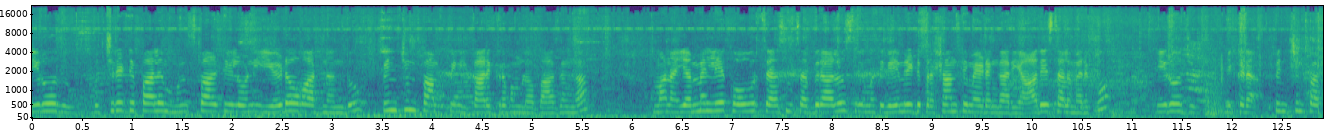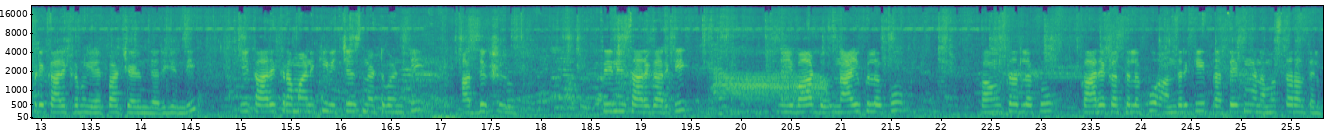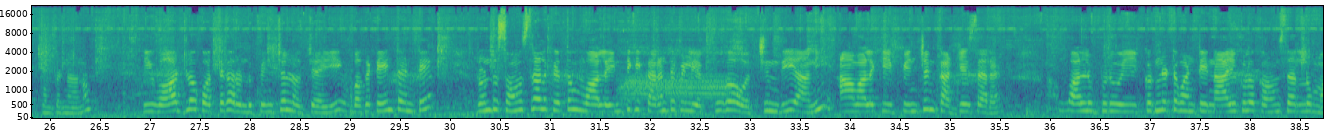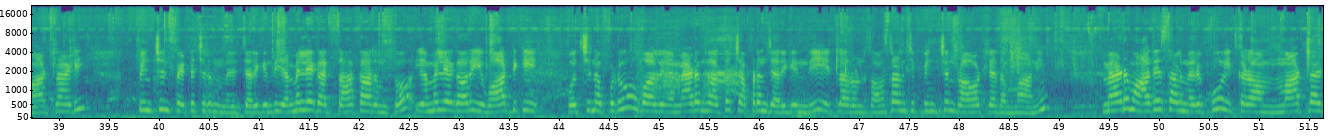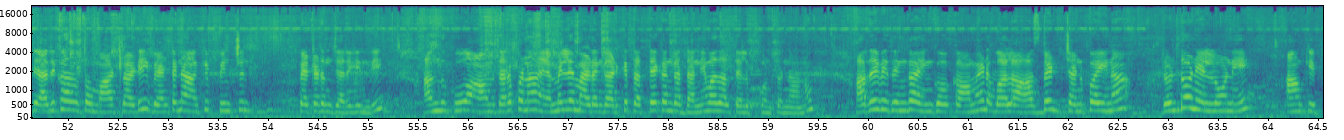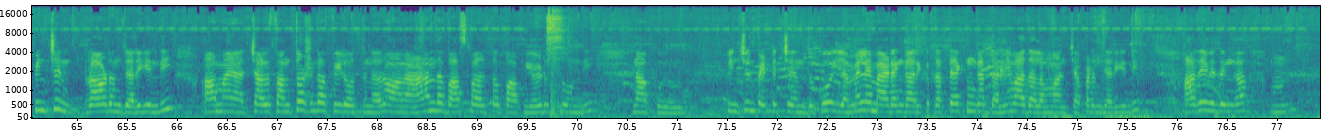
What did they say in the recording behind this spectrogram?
ఈరోజు బుచ్చిరెడ్డిపాలెం మున్సిపాలిటీలోని ఏడో వార్డు నందు పింఛన్ పంపిణీ కార్యక్రమంలో భాగంగా మన ఎమ్మెల్యే కోవూరు శాసనసభ్యురాలు శ్రీమతి వేమిరెడ్డి ప్రశాంతి మేడం గారి ఆదేశాల మేరకు ఈరోజు ఇక్కడ పింఛన్ పంపిణీ కార్యక్రమం ఏర్పాటు చేయడం జరిగింది. ఈ కార్యక్రమానికి విచ్చేసినటువంటి అధ్యక్షులు శ్రీని సార్ గారికి ఈ వార్డు నాయకులకు కౌన్సిలర్లకు కార్యకర్తలకు అందరికీ ప్రత్యేకంగా నమస్కారాలు తెలుపుకుంటున్నాను. ఈ వార్డులో కొత్తగా రెండు పెన్షన్లు వచ్చాయి. ఒకటి ఏంటంటే రెండు సంవత్సరాల క్రితం వాళ్ళ ఇంటికి కరెంటు బిల్లు ఎక్కువగా వచ్చింది అని ఆ వాళ్ళకి పింఛన్ కట్ చేశారు. వాళ్ళు ఇప్పుడు ఇక్కడ ఉన్నటువంటి నాయకులు కౌన్సిలర్లు మాట్లాడి పింఛన్ పెట్టించడం జరిగింది. ఎమ్మెల్యే గారి సహకారంతో ఎమ్మెల్యే గారు ఈ వార్డుకి వచ్చినప్పుడు వాళ్ళు మేడం గారితో చెప్పడం జరిగింది. ఇట్లా రెండు సంవత్సరాల నుంచి పింఛన్ రావట్లేదమ్మా అని. మేడం ఆదేశాల మేరకు ఇక్కడ మాట్లాడి అధికారులతో మాట్లాడి వెంటనే ఆకి పింఛన్ పెట్టడం జరిగింది. అందుకు ఆమె తరపున ఎమ్మెల్యే మేడం గారికి ప్రత్యేకంగా ధన్యవాదాలు తెలుపుకుంటున్నాను. అదేవిధంగా ఇంకొక ఆమె వాళ్ళ హస్బెండ్ చనిపోయిన రెండో నెలలోనే ఆమెకి పింఛన్ రావడం జరిగింది. ఆమె చాలా సంతోషంగా ఫీల్ అవుతున్నారు. ఆమె ఆనంద బాష్పాలతో పాప ఏడుస్తూ ఉంది. నాకు పింఛన్ పెట్టించేందుకు ఎమ్మెల్యే మేడం గారికి ప్రత్యేకంగా ధన్యవాదాలమ్మా అని చెప్పడం జరిగింది. అదేవిధంగా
